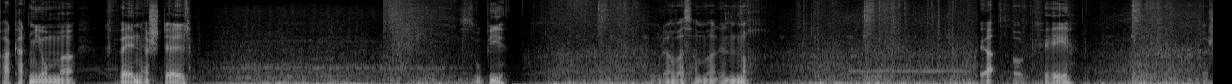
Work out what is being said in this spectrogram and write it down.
paar Cadmium... Äh, Quellen erstellt. Supi. Oder was haben wir denn noch? Ja, okay. Da sch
